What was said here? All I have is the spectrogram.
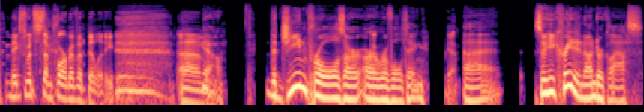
mixed with some form of ability. Um, yeah. The gene proles are are revolting. Yeah. Uh, so he created an underclass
